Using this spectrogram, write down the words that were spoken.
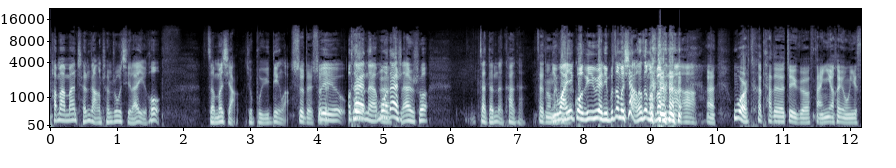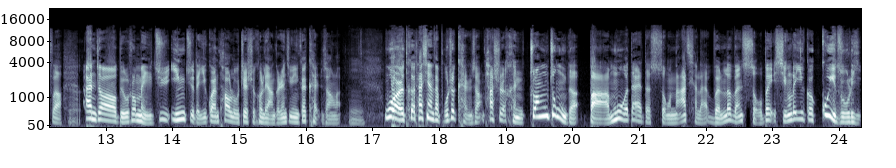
他慢慢成长成熟起来以后，怎么想就不一定了。是的，是的。所以莫代呢，嗯莫代实在是说，再等等看看，再等等，你万一过个一月你不这么想了怎么办呢？啊，嗯沃尔特他的这个反应也很有意思啊。按照比如说美剧、英剧的一贯套路，这时候两个人就应该啃上了。嗯，沃尔特他现在不是啃上，他是很庄重的把莫代的手拿起来，吻了吻手背，行了一个贵族礼。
